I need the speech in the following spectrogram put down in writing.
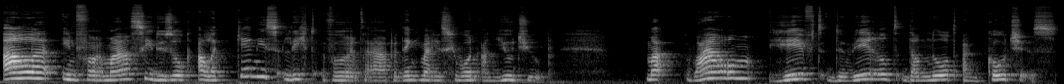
Alle informatie, dus ook alle kennis, ligt voor het rapen. Denk maar eens gewoon aan YouTube. Maar waarom heeft de wereld dan nood aan coaches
